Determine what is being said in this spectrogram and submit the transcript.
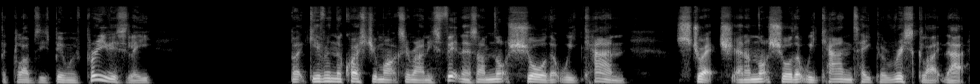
the clubs he's been with previously but given the question marks around his fitness I'm not sure that we can stretch and I'm not sure that we can take a risk like that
